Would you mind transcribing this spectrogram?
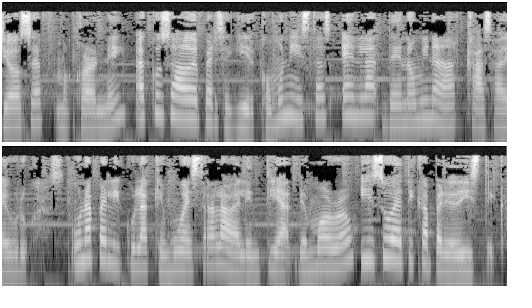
Joseph McCartney, acusado de perseguir comunistas en la denominada Casa de Brujas. Una película que muestra la valentía de Morrow y su ética periodística,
